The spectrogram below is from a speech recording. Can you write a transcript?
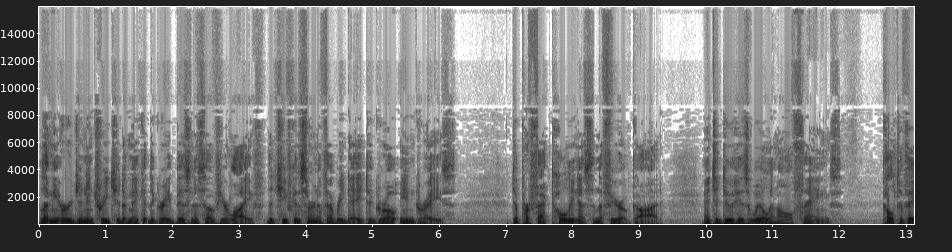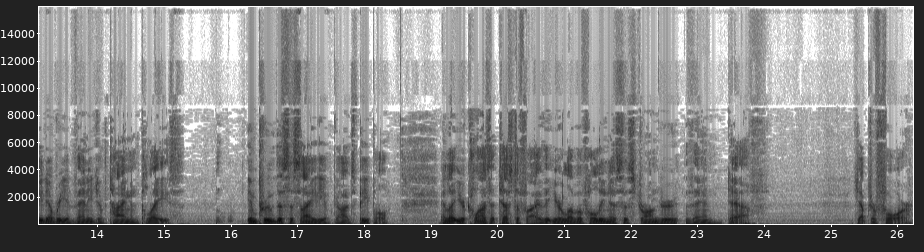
Let me urge and entreat you to make it the great business of your life, the chief concern of every day, to grow in grace, to perfect holiness in the fear of God, and to do His will in all things. Cultivate every advantage of time and place. Improve the society of God's people. And let your closet testify that your love of holiness is stronger than death. Chapter 4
